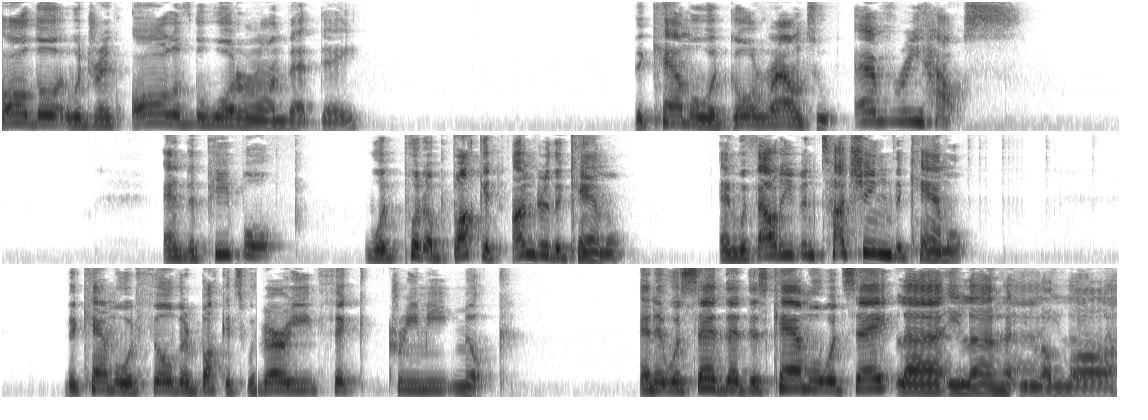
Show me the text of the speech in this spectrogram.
although it would drink all of the water on that day, the camel would go around to every house. And the people would put a bucket under the camel, and without even touching the camel, the camel would fill their buckets with very thick, creamy milk. And it was said that this camel would say, La ilaha illallah.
